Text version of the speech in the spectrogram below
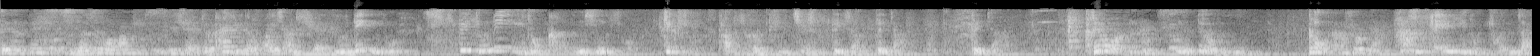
这个对自己的生活方式、自己的选择开始有点怀疑，想选有另一种追求另一种可能性的时候，这个时候他就是和鲁迅结识对象、最佳、最佳。所以我觉得鲁迅对我们跟我刚才说的一样，它是另一种存在，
